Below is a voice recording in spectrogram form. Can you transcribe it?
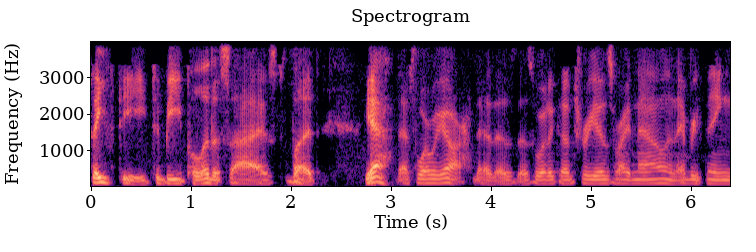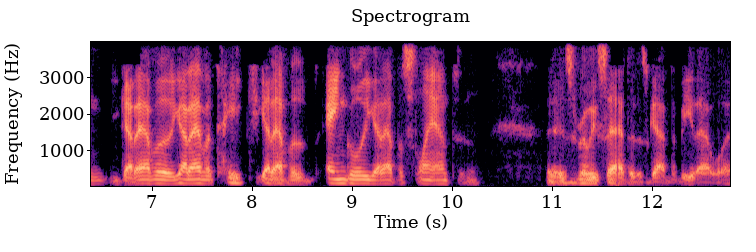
safety to be politicized, but yeah, that's where we are. That, that's, that's where the country is right now, and everything. You gotta have a, you gotta have a take, you gotta have an angle, you gotta have a slant, and it's really sad that it's got to be that way.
